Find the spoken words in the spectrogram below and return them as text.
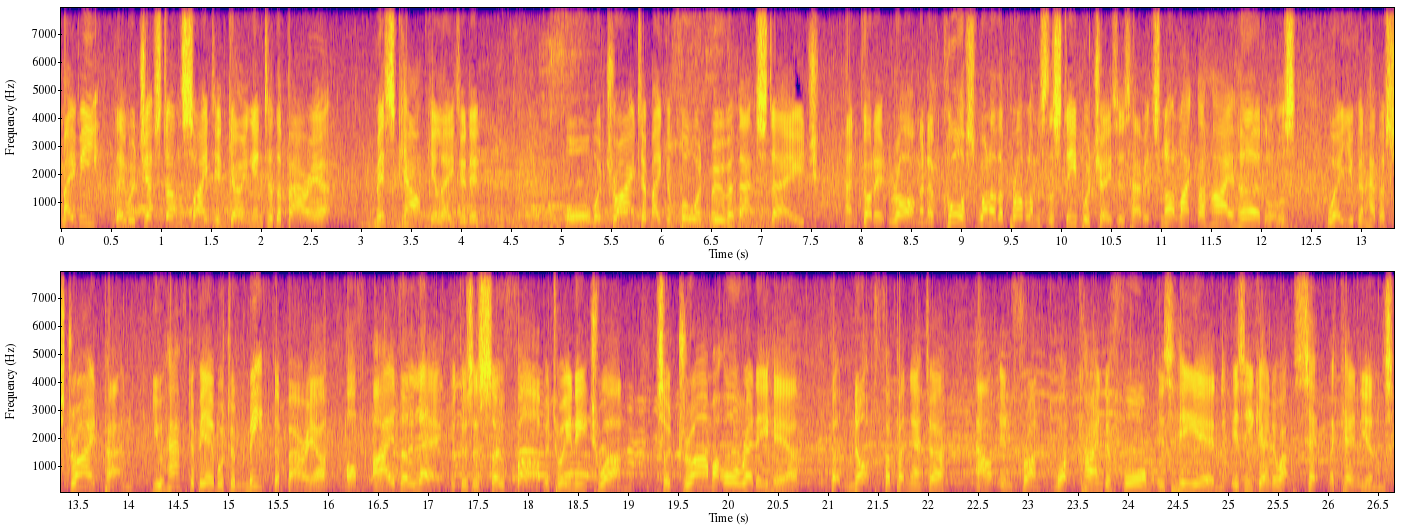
maybe they were just unsighted going into the barrier, miscalculated it, or were trying to make a forward move at that stage and got it wrong. And of course, one of the problems the steeplechasers have, it's not like the high hurdles where you can have a stride pattern. You have to be able to meet the barrier off either leg because there's so far between each one. So drama already here, but not for Panetta out in front. What kind of form is he in? Is he going to upset the Kenyans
